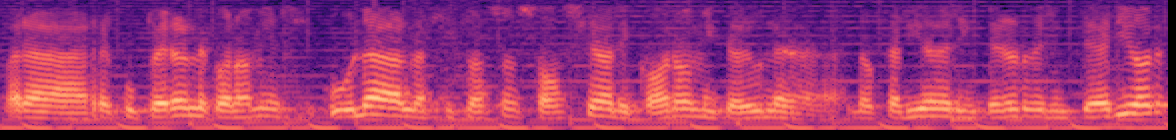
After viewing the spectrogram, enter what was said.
para recuperar la economía circular, la situación social, económica de una localidad del interior del interior.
